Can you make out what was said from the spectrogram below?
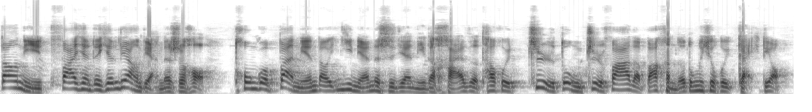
当你发现这些亮点的时候，通过半年到一年的时间，你的孩子他会自动自发的把很多东西会改掉，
